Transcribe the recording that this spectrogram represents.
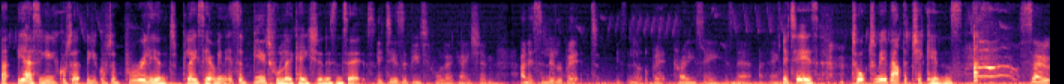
uh, yeah, so you've got a you've got a brilliant place here. I mean, it's a beautiful location, isn't it? It is a beautiful location, and it's a little bit it's a little bit crazy, isn't it? I think. It is. Talk to me about the chickens. So,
